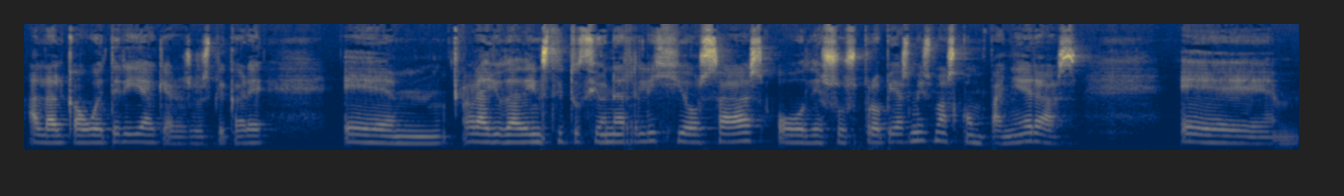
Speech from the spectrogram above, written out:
a la alcahuetería, que ahora os lo explicaré, a la ayuda de instituciones religiosas o de sus propias mismas compañeras. Em,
